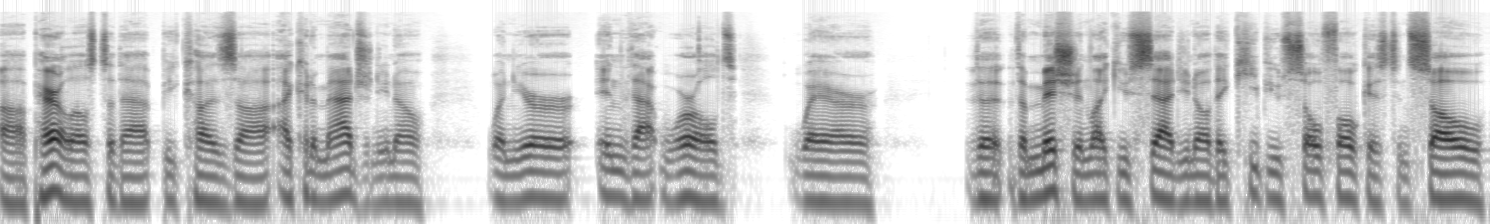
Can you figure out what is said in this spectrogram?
uh, parallels to that, because uh, I could imagine, you know, when you're in that world where the the mission, like you said, you know, they keep you so focused and so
